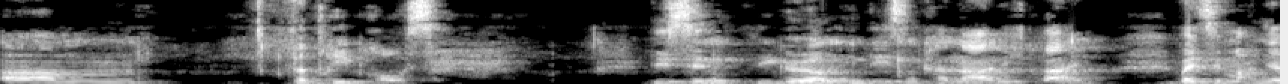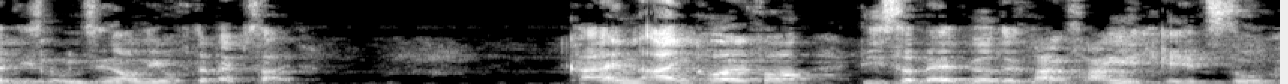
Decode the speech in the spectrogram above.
ähm, Vertrieb raus. Die, sind, die gehören in diesen Kanal nicht rein. Weil sie machen ja diesen Unsinn auch nicht auf der Website. Kein Einkäufer dieser Welt würde sagen, ich gehe jetzt so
